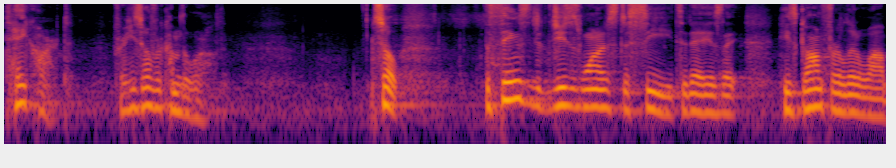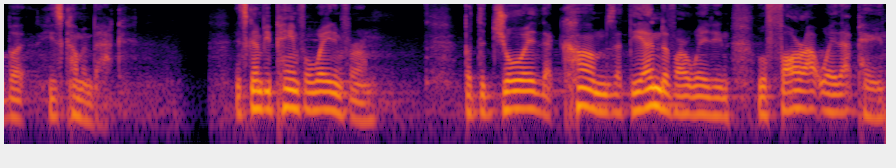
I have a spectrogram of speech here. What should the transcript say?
Take heart, for he's overcome the world. So, the things that Jesus wanted us to see today is that he's gone for a little while, but he's coming back. It's going to be painful waiting for him. But the joy that comes at the end of our waiting will far outweigh that pain.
